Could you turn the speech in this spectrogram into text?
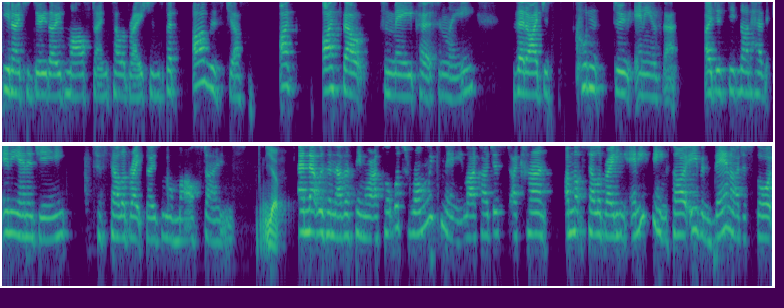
you know to do those milestone celebrations. But I was just I I felt for me personally that I just couldn't do any of that. I just did not have any energy to celebrate those little milestones. Yep. And that was another thing where I thought, what's wrong with me? Like, I just, I can't, I'm not celebrating anything. So I, even then, I just thought,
